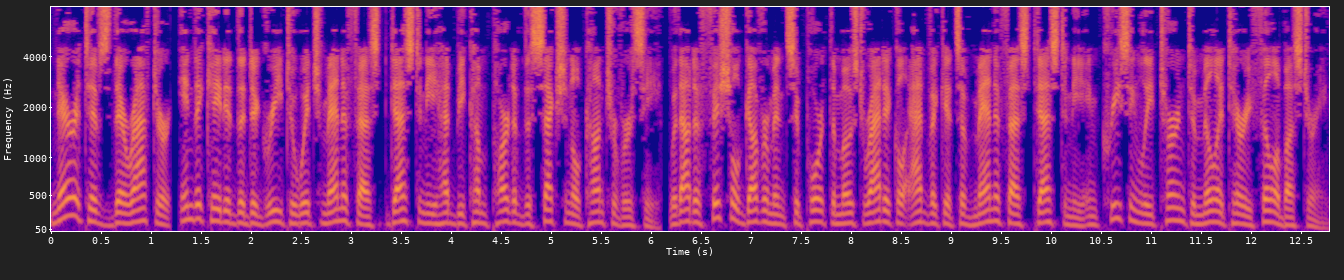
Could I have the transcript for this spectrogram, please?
narratives thereafter, indicated the degree to which Manifest Destiny had become part of the sectional controversy. Without official government support, the most radical advocates of Manifest Destiny increasingly turned to military filibustering.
